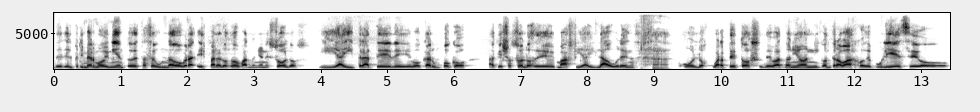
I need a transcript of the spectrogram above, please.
el primer movimiento de esta segunda obra es para los dos bandoneones solos y ahí traté de evocar un poco aquellos solos de Mafia y Lawrence o los cuartetos de bandoneón y contrabajo de Puliese o,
